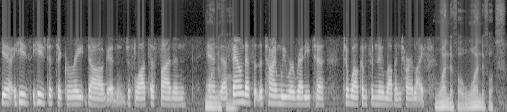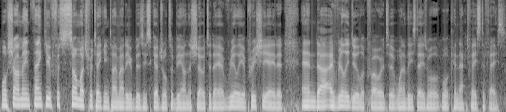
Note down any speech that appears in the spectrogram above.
you know, he's he's just a great dog and just lots of fun and and uh, found us at the time we were ready to to welcome some new love into our life. Wonderful, wonderful. Well, Charmaine, thank you for so much for taking time out of your busy schedule to be on the show today. I really appreciate it, and uh, I really do look forward to one of these days we'll we'll connect face to face.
